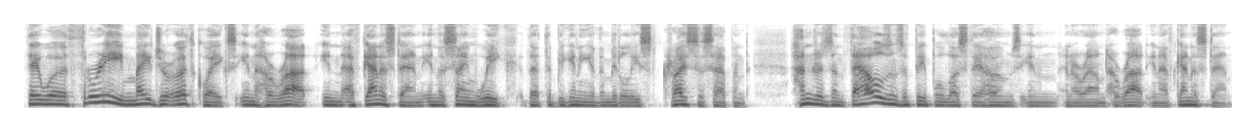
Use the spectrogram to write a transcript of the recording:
There were three major earthquakes in Herat in Afghanistan in the same week that the beginning of the Middle East crisis happened. Hundreds and thousands of people lost their homes in and around Herat in Afghanistan.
